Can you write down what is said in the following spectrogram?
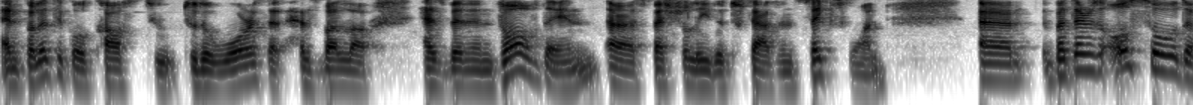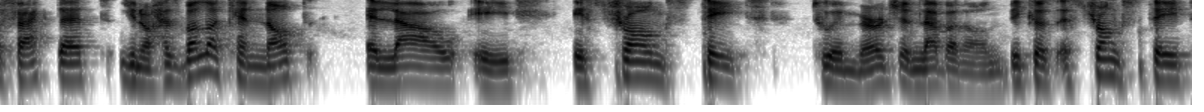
and political cost to to the wars that Hezbollah has been involved in, uh, especially the 2006 one. Um, but there's also the fact that you know Hezbollah cannot allow a a strong state to emerge in Lebanon because a strong state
